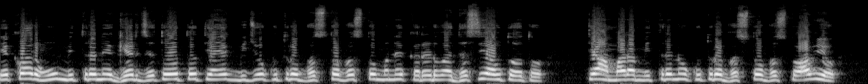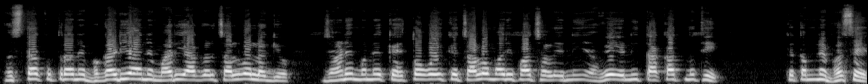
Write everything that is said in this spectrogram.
એકવાર હું મિત્રને ઘેર જતો હતો, ત્યાં એક બીજો કૂતરો ભસતો ભસતો મને કરડવા ધસી આવતો હતો. ત્યાં અમારા મિત્રનો કૂતરો ભસતો ભસતો આવ્યો. ભસતા કૂતરાને ભગાડ્યા અને મારી આગળ ચાલવા લાગ્યો. જાણે મને કહેતો હોય કે ચાલો મારી પાછળ, એની, હવે એની તાકાત નથી કે તમને ભસે.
